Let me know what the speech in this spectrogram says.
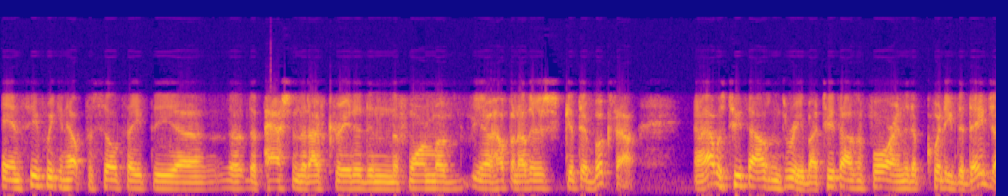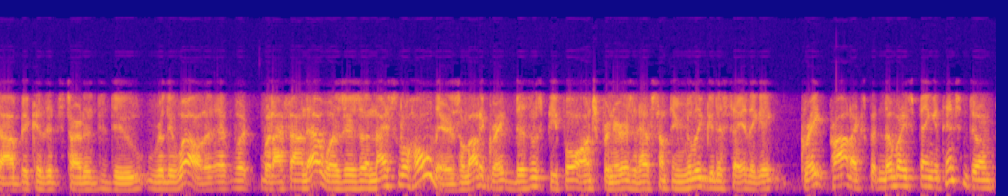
and see if we can help facilitate the uh, the, the passion that I've created in the form of you know helping others get their books out. Now that was 2003. By 2004, I ended up quitting the day job because it started to do really well. What, what I found out was there's a nice little hole there. There's a lot of great business people, entrepreneurs that have something really good to say. They get great products, but nobody's paying attention to them.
